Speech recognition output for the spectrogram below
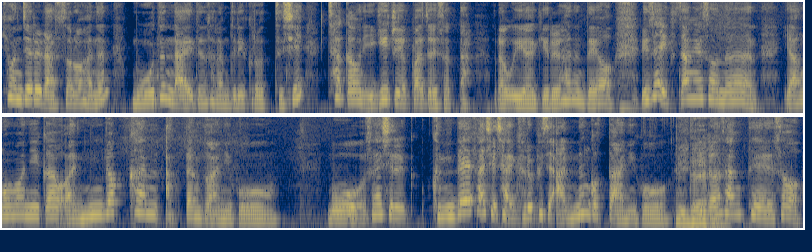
현재를 낯설어 하는 모든 나이 든 사람들이 그렇듯이 차가운 이기주의에 빠져 있었다라고 이야기를 하는데요. 리사 입장에서는 양어머니가 완벽한 악 당도 아니고 뭐 사실 근데 사실 잘 괴롭히지 않는 것도 아니고 네. 이런 상태에서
